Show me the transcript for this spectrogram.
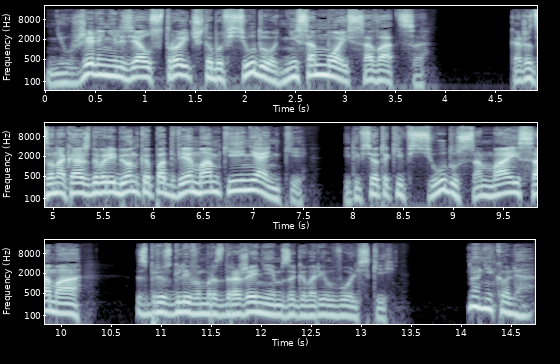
Неужели нельзя устроить, чтобы всюду не самой соваться? Кажется, на каждого ребенка по две мамки и няньки. И ты все-таки всюду сама и сама, — с брюзгливым раздражением заговорил Вольский. Но, Николя,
